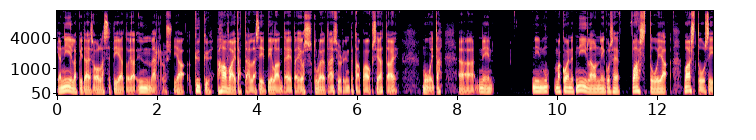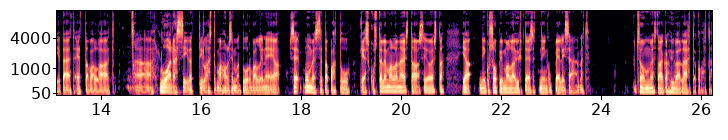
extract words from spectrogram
ja niillä pitäisi olla se tieto ja ymmärrys ja kyky havaita tällaisia tilanteita, jos tulee jotain syrjintätapauksia tai muita. Ää, niin niin mä koen, että niillä on niin kuin se vastuu ja vastuu siitä, että, että tavallaan että, ää, luoda siitä tilasta mahdollisimman turvallinen ja se, mun mielestä se tapahtuu keskustelemalla näistä asioista ja niin kuin sopimalla yhteiset niin kuin pelisäännöt. Se on mun mielestä aika hyvä lähtökohta.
